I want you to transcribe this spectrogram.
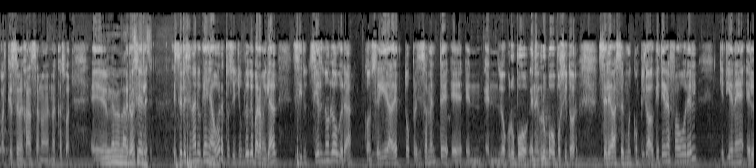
cualquier semejanza no, es casual. Eh, pero ese es el escenario que hay ahora. Entonces yo creo que para Milad, si, si él no logra conseguir adeptos precisamente eh, en, en, los grupos, en el grupo opositor, se le va a hacer muy complicado. ¿Qué tiene a favor él? Que tiene el,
